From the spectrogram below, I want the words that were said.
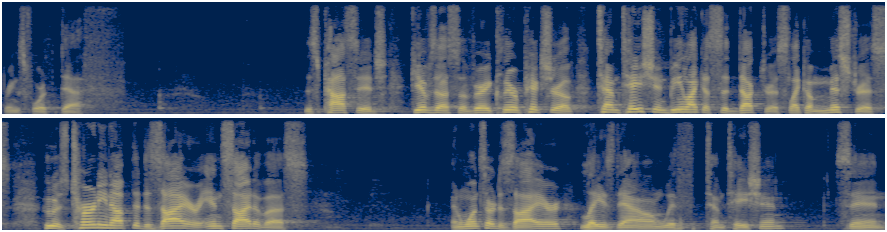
brings forth death. This passage gives us a very clear picture of temptation being like a seductress, like a mistress who is turning up the desire inside of us. And once our desire lays down with temptation, sin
